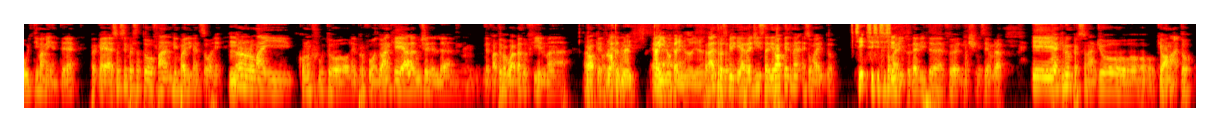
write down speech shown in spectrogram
ultimamente perché sono sempre stato fan di un paio di canzoni, Mm. però non l'ho mai conosciuto nel profondo, anche alla luce del, del fatto che ho guardato il film eh, Rocketman. Rocketman. Eh, Carino, carino, devo dire. Tra l'altro sapevi che il regista di Rocketman è suo marito, Sì, sì, sì, sì. suo sì. marito, David Furnish mi sembra, e anche lui è un personaggio che ho amato,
